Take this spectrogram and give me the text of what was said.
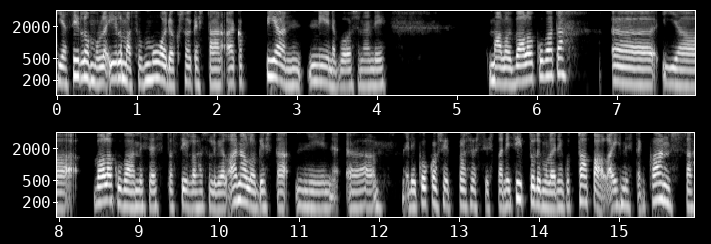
Ja silloin mulle ilmaisun muodoksi oikeastaan aika pian niinä vuosina, niin mä aloin valokuvata. Öö, ja valokuvaamisesta, silloinhan se oli vielä analogista, niin, öö, eli koko siitä prosessista, niin siitä tuli mulle niinku tapa olla ihmisten kanssa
